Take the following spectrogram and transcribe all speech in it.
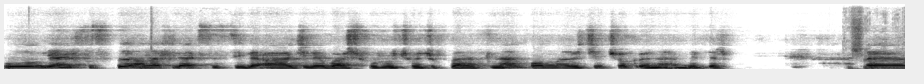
bu yer fıstığı anafilaksisiyle acile başvurur çocuklar falan. Onlar için çok önemlidir. Ee,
